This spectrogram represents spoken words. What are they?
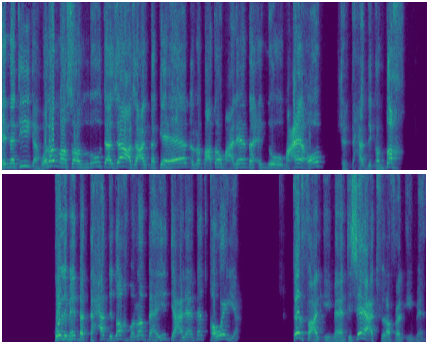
النتيجة ولما صلوا تزعزع المكان الرب أعطاهم علامة إنه معاهم عشان التحدي كان ضخم. كل ما يبقى التحدي ضخم الرب هيدي علامات قوية ترفع الإيمان تساعد في رفع الإيمان.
